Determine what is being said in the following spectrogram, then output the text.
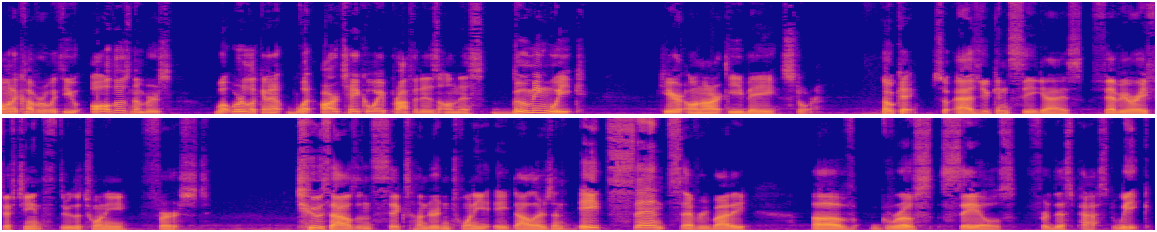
I want to cover with you all those numbers, what we're looking at, what our takeaway profit is on this booming week here on our eBay store. Okay, so as you can see, guys, February 15th through the 21st, $2,628.08, everybody, of gross sales for this past week,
